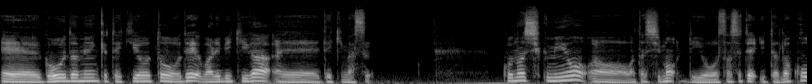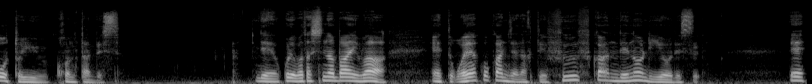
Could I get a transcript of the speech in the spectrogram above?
えー、ゴールド免許適用等で割引が、えー、できます。この仕組みを私も利用させていただこうという魂胆です。でこれ私の場合は、えっと、親子間じゃなくて夫婦間での利用です。で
